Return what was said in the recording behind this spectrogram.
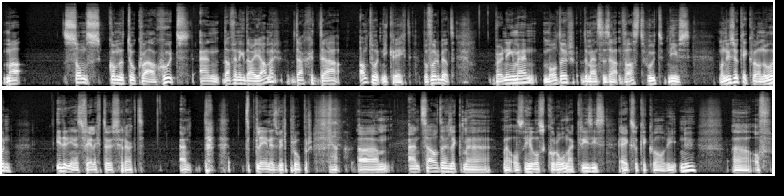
Maar soms komt het ook wel goed. En dan vind ik dat jammer dat je dat antwoord niet krijgt. Bijvoorbeeld Burning Man, modder, de mensen zaten vast, goed nieuws. Maar nu zou ik wel horen, iedereen is veilig thuis geraakt. En het plein is weer proper. Ja. Ehm, en hetzelfde gelijk met, met ons, heel onze coronacrisis. Eigenlijk zou ik wel weten nu. eh, of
